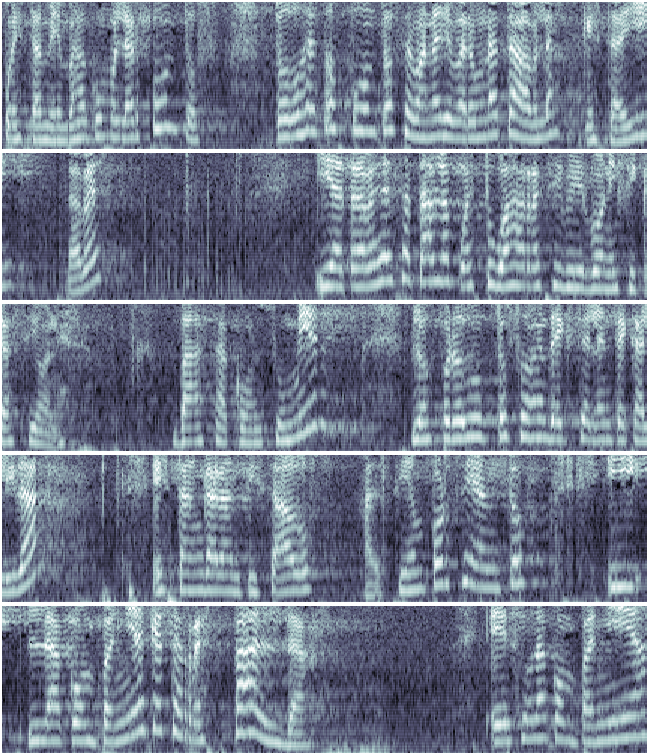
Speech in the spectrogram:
pues también vas a acumular puntos. Todos esos puntos se van a llevar a una tabla que está allí. ¿La ves? Y a través de esa tabla, pues tú vas a recibir bonificaciones. Vas a consumir. Los productos son de excelente calidad. Están garantizados al 100%. Y la compañía que te respalda es una compañía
